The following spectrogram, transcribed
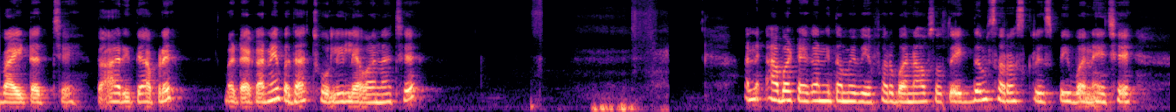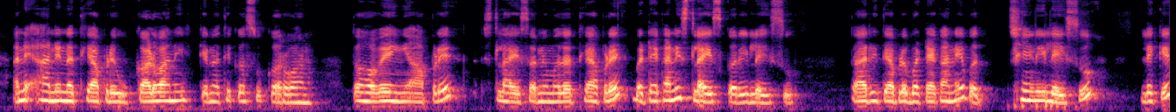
વ્હાઈટ જ છે. તો આ રીતે આપણે બટાકાને બધા છોલી લેવાના છે. અને આ બટાકાની તમે વેફર બનાવશો તો એકદમ સરસ ક્રિસ્પી બને છે. અને આને નથી આપણે ઉકાળવાની કે નથી કશું કરવાનું. તો હવે અહીંયા આપણે સ્લાઇસરની મદદથી આપણે બટાકાની સ્લાઇસ કરી લઈશું. તો આ રીતે આપણે બટાકાને છીણી લઈશું. એટલે કે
